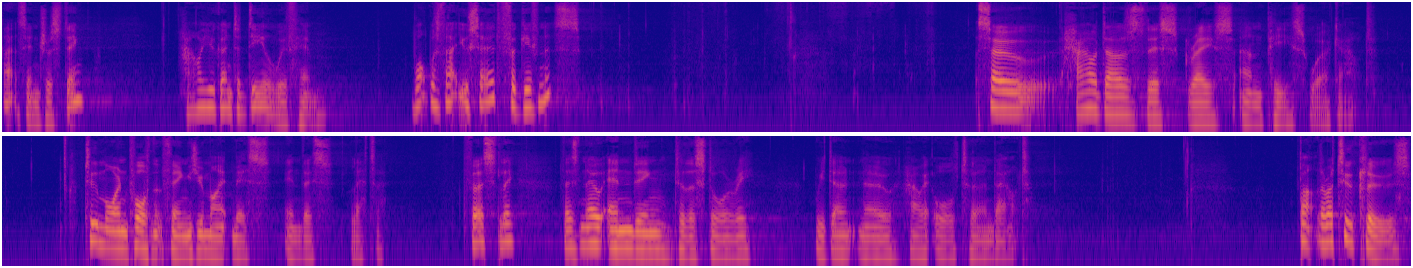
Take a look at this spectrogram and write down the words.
That's interesting. How are you going to deal with him? What was that you said? Forgiveness? So, how does this grace and peace work out? Two more important things you might miss in this letter. Firstly, there's no ending to the story. We don't know how it all turned out. But there are two clues.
